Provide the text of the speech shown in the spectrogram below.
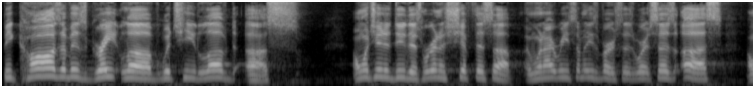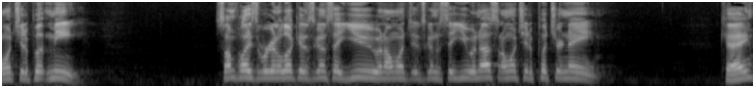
because of his great love which he loved us, I want you to do this. We're going to shift this up. And when I read some of these verses where it says us, I want you to put me. Some places we're going to look and it's going to say you, and I want you, it's going to say you and us, and I want you to put your name. Okay?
